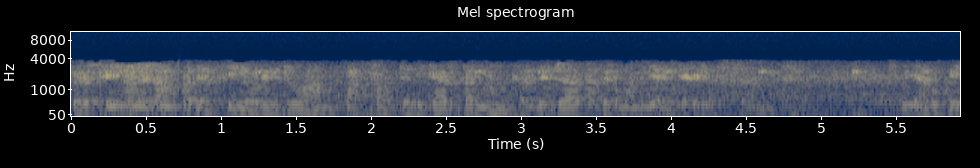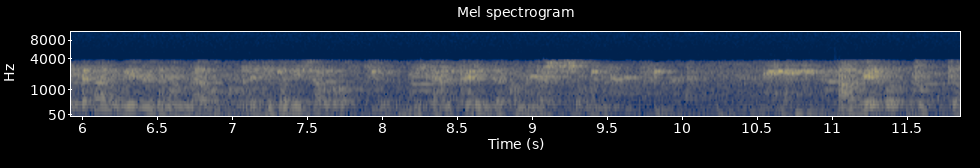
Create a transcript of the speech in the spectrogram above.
Perfino le lampade a filo rislampa fatte di carta non caldeggiata per un ambiente rilassante. Sfogliavo quei cataloghi e mi domandavo quale tipo di salotto mi caratterizza come persona. Avevo tutto,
